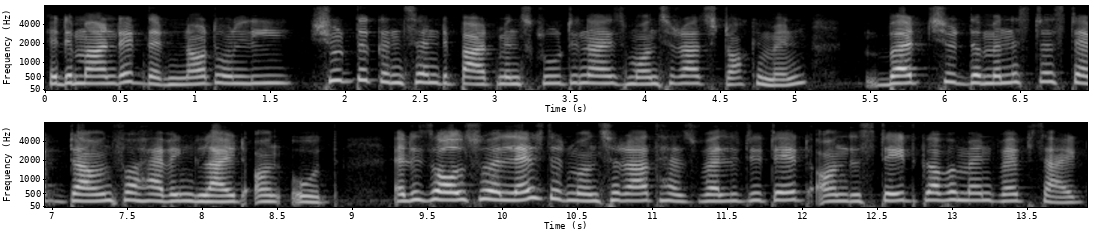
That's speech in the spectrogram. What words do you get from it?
He demanded that not only should the concerned department scrutinize Monserrate's document, but should the minister step down for having lied on oath. It is also alleged that Monserrate has validated on the state government website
